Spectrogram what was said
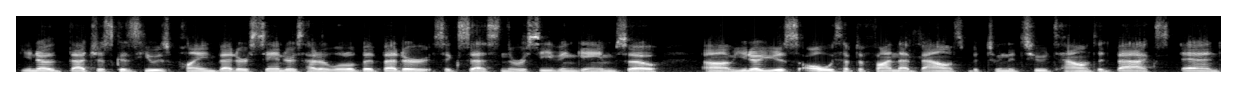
you know that's just because he was playing better. Sanders had a little bit better success in the receiving game, so um, you know you just always have to find that balance between the two talented backs and.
